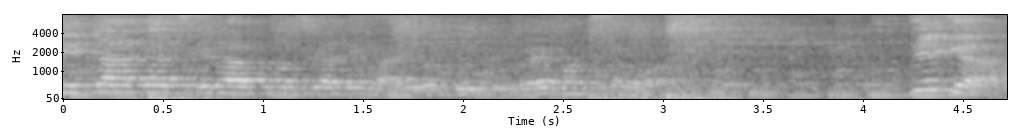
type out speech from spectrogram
Kita akan segera memasukkan nilai untuk Raymond Sahor. Tiga,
